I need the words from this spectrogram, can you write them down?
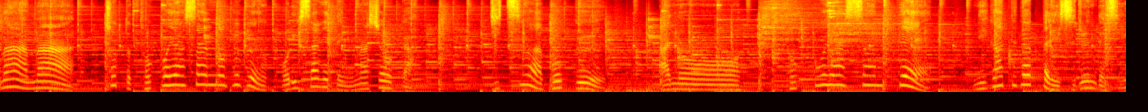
まあまあちょっと床屋さんの部分を掘り下げてみましょうか。実は僕あのー、床屋さんって苦手だったりするんですよ。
